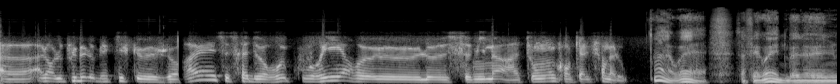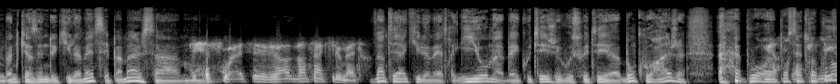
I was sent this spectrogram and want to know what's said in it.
Euh, alors le plus bel objectif que j'aurais, ce serait de recourir euh, le semi-marathon Cancale Saint-Malo. Ah ouais, ça fait ouais une bonne, une bonne quinzaine de kilomètres, c'est pas mal ça. Bon. Ouais, c'est 20 21 km. 21 kilomètres. Guillaume, bah écoutez, je vais vous souhaiter euh, bon courage pour, euh, Merci pour cette reprise.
